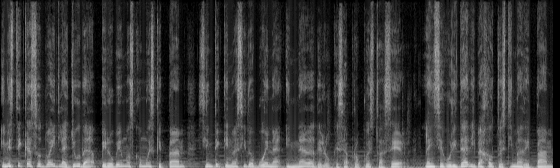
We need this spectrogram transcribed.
En este caso Dwight la ayuda, pero vemos cómo es que Pam siente que no ha sido buena en nada de lo que se ha propuesto hacer. La inseguridad y baja autoestima de Pam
